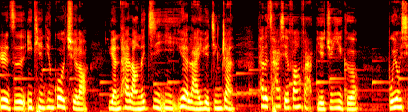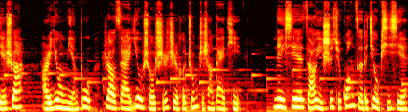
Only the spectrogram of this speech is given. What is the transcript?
日子一天天过去了，源太郎的技艺越来越精湛。他的擦鞋方法别具一格，不用鞋刷，而用棉布绕在右手食指和中指上代替。那些早已失去光泽的旧皮鞋，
